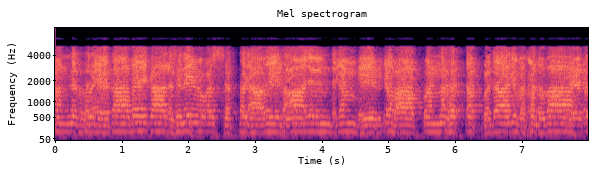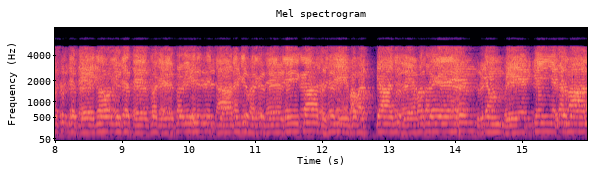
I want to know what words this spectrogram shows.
मन्यथरेतामेकादशिनेव पश्यत्तया वेदायरिन्द्रियम् वीर्यमात्मन्नधत्त प्रजायुव खलु वा वेदसृजते यो युजते स्वजेतैर्चानयुवैकादशिने भवत्यायुदेवतयेन्द्रियम् वीर्यम् यजमान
